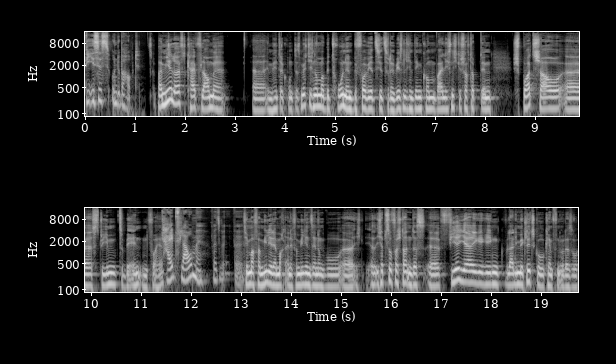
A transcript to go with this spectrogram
Wie ist es und überhaupt? Bei mir läuft Kai Pflaume äh, im Hintergrund. Das möchte ich nochmal betonen, bevor wir jetzt hier zu den wesentlichen Dingen kommen, weil ich es nicht geschafft habe, den Sportschau-Stream zu beenden vorher. Kai Pflaume. Was, äh, Thema Familie, der macht eine Familiensendung, wo äh, ich, also ich habe so verstanden, dass äh, Vierjährige gegen Wladimir Klitschko kämpfen oder so.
